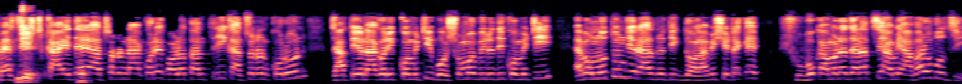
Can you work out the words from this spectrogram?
প্যাসিস্ট কায়দায় আচরণ না করে গণতান্ত্রিক আচরণ করুন জাতীয় নাগরিক কমিটি বৈষম্য বিরোধী কমিটি এবং নতুন যে রাজনৈতিক দল আমি সেটাকে শুভকামনা জানাচ্ছি। আমি আবারও বলছি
